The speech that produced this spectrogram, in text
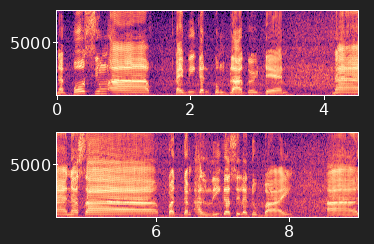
nag-post yung ah, kaibigan kong vlogger din na nasa bandang Alriga sila Dubai. Ah,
